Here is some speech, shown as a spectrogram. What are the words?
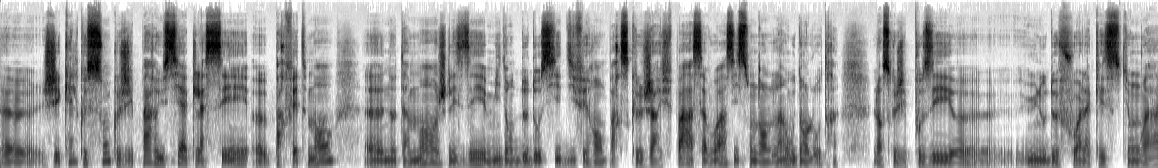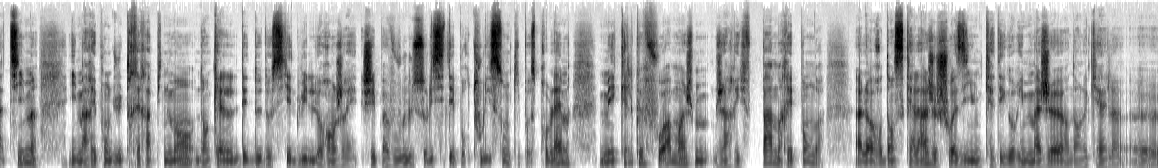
Euh, j'ai quelques sons que j'ai pas réussi à classer euh, parfaitement, notamment je les ai mis dans deux dossiers différents parce que j'arrive pas à savoir s'ils sont dans l'un ou dans l'autre. Lorsque j'ai posé une ou deux fois la question à Tim, il m'a répondu très rapidement dans quel des deux dossiers lui le rangerait. J'ai pas voulu le solliciter pour tous les sons qui posent problème, mais quelquefois, moi, j'arrive pas à me répondre. Alors dans ce cas-là, je choisis une catégorie majeure dans laquelle euh,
